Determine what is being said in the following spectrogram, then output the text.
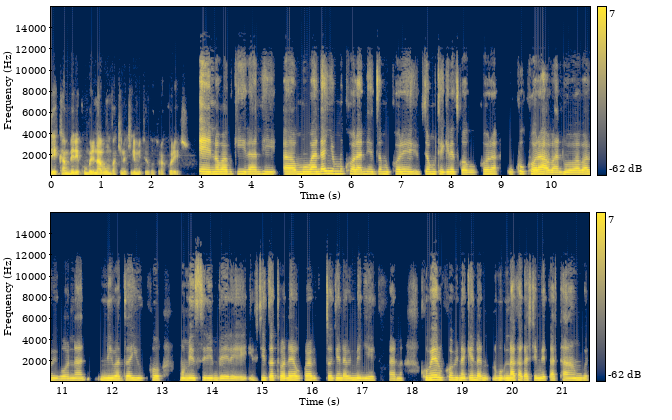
Reka mbere kumbure n'abumva kino kirimi turi ko turakoresha. Nababwira nti mubandanye mukora neza mukore ibyo mutegerezwa gukora uko ukora abantu baba babibona nibaza yuko mu minsi iri imbere ibyiza tubandanya gukora bizogenda bimenyekana kubera uko binagenda n'aka gashimwe gatangwe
